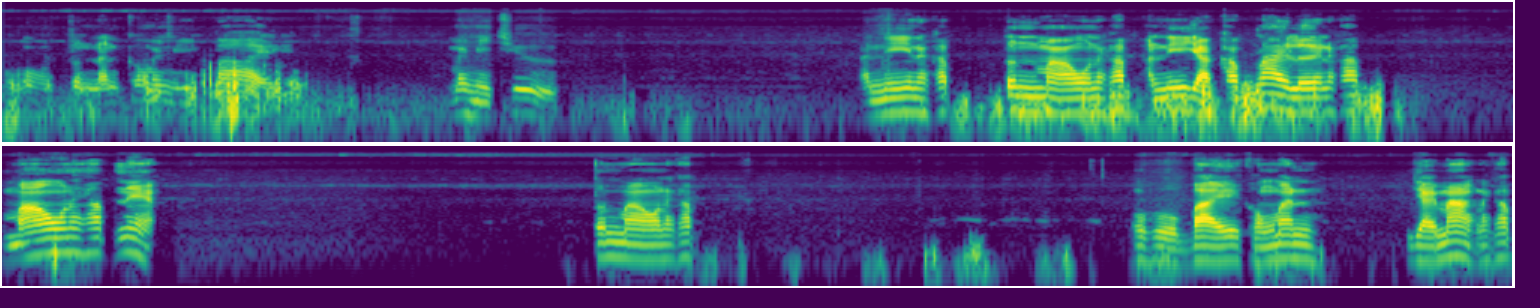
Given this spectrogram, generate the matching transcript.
โอ้ต้นนั้นก็ไม่มีป้าย ไม่มีชื่อ อันนี้นะครับ ต้นเมานะครับ อันนี้อยากเข้าใกล้เลยนะครับ เมานะครับ เนี่ย ต้นเมานะครับ โอ้โห ใบของมันใหญ่มากนะครับ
